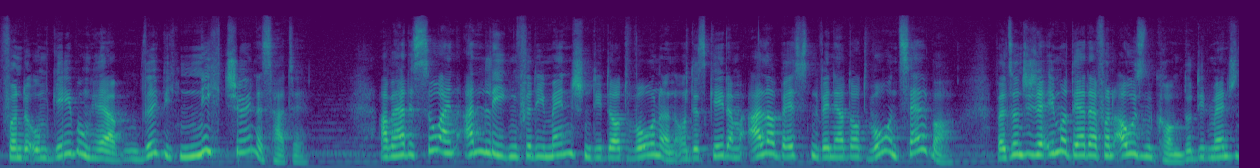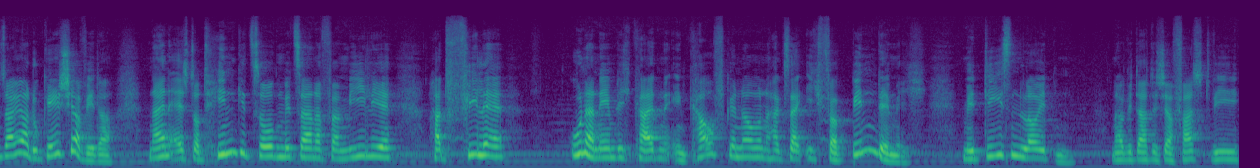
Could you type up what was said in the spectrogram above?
von der Umgebung her wirklich nichts Schönes hatte. Aber er hatte so ein Anliegen für die Menschen, die dort wohnen. Und es geht am allerbesten, wenn er dort wohnt selber. Weil sonst ist er immer der, der von außen kommt und die Menschen sagen, ja, du gehst ja wieder. Nein, er ist dorthin gezogen mit seiner Familie, hat viele Unannehmlichkeiten in Kauf genommen und hat gesagt, ich verbinde mich mit diesen Leuten. Und habe ich gedacht, das ist ja fast wie,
